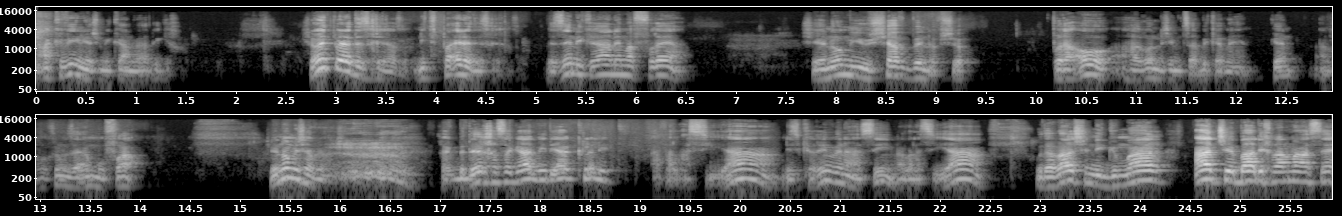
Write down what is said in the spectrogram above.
מעכבים יש מכאן ועד גיחה. שלא נתפעל את הזכירה הזו, נתפעל את הזכירה הזו, וזה נקרא למפרע, שאינו מיושב בנפשו. פרעו אהרון שנמצא בקמיהם, כן? אנחנו קוראים לזה היום מופרע. שאינו מיושב בנפשו. רק בדרך השגה וידיעה כללית. אבל עשייה, נזכרים ונעשים, אבל עשייה הוא דבר שנגמר עד שבא לכלל מעשה.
